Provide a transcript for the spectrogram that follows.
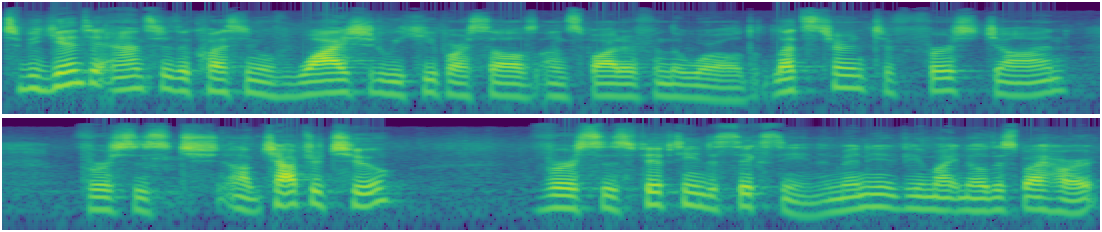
To begin to answer the question of why should we keep ourselves unspotted from the world, let's turn to 1 John verses, um, chapter 2, verses 15 to 16, and many of you might know this by heart.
